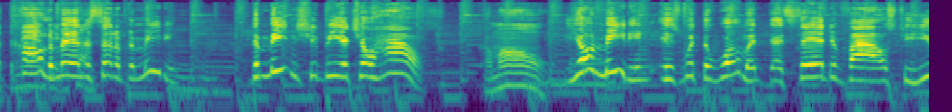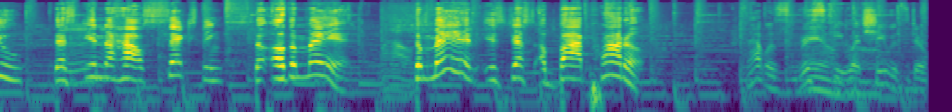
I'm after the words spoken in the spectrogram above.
but the Call man the man come. to set up the meeting. Mm-hmm. The meeting should be at your house. Come on. Your meeting is with the woman that said the vows to you that's in the mm-hmm. house sexting the other man. Wow, The man is just a byproduct. that was risky Damn, what she was doing.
